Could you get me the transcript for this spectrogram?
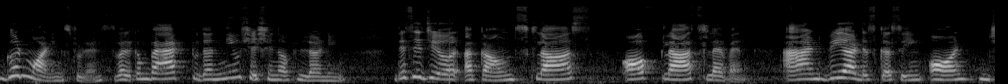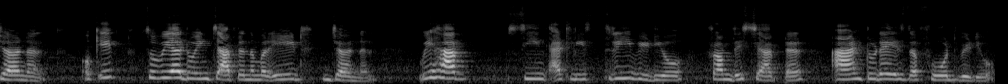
Good morning students welcome back to the new session of learning this is your accounts class of class eleven and we are discussing on journal okay so we are doing chapter number eight journal we have seen at least three video from this chapter and today is the fourth video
